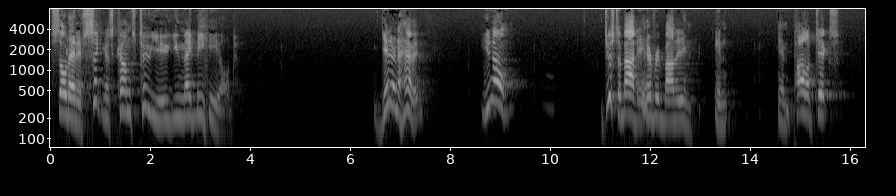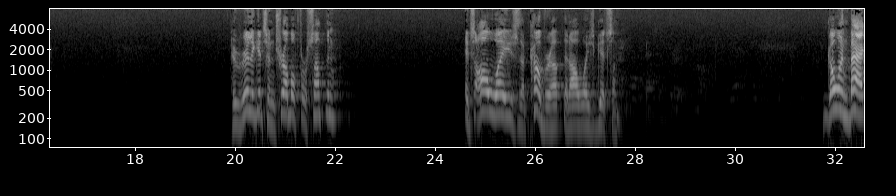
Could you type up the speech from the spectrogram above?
so that if sickness comes to you, you may be healed. Get in a habit. You know, just about everybody in, in politics who really gets in trouble for something, it's always the cover up that always gets them. going back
